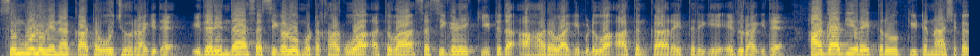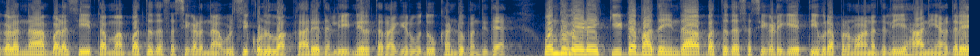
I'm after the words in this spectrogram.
ಸುಂಗುಳುವಿನ ಕಾಟವು ಜೋರಾಗಿದೆ. ಇದರಿಂದ ಸಸಿಗಳು ಮೊಟಕಾಗುವ ಅಥವಾ ಸಸಿಗಳೇ ಕೀಟದ ಆಹಾರವಾಗಿ ಬಿಡುವ ಆತಂಕ ರೈತರಿಗೆ ಎದುರಾಗಿದೆ. ಹಾಗಾಗಿ ರೈತರು ಕೀಟನಾಶಕಗಳನ್ನ ಬಳಸಿ ತಮ್ಮ ಭತ್ತದ ಸಸಿಗಳನ್ನ ಉಳಿಸಿಕೊಳ್ಳುವ ಕಾರ್ಯದಲ್ಲಿ ನಿರತರಾಗಿರುವುದು ಕಂಡುಬಂದಿದೆ. ಒಂದು ವೇಳೆ ಕೀಟ ಬಾಧೆಯಿಂದ ಭತ್ತದ ಸಸಿಗಳಿಗೆ ತೀವ್ರ ಪ್ರಮಾಣದಲ್ಲಿ ಹಾನಿಯಾದರೆ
